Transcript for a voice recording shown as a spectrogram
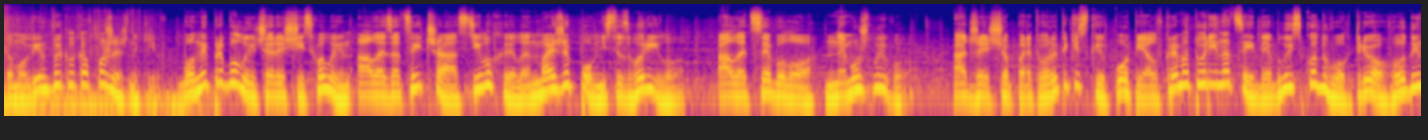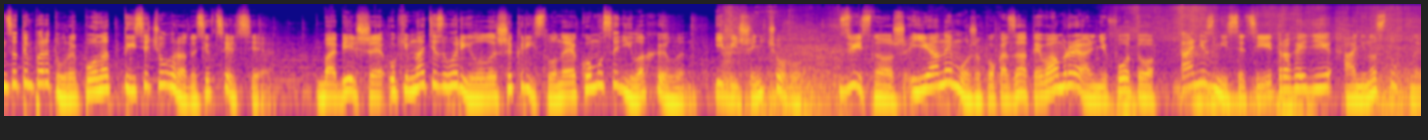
Тому він викликав пожежників. Вони прибули через 6 хвилин, але за цей час тіло Хелен майже повністю згоріло. Але це було неможливо. Адже щоб перетворити кістки в попіл в крематорії на це йде близько 2-3 годин за температури понад 1000 градусів Цельсія. Ба більше у кімнаті згоріло лише крісло, на якому сиділа Хелен, і більше нічого. Звісно ж, я не можу показати вам реальні фото ані з місця цієї трагедії, ані наступних.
